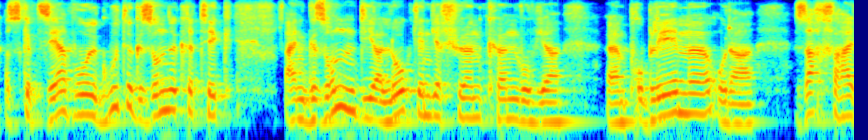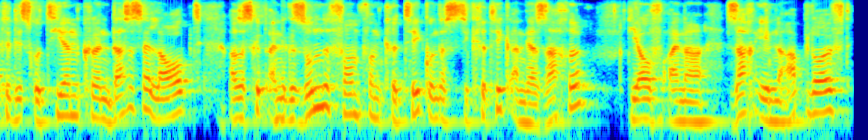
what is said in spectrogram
Also es gibt sehr wohl gute, gesunde Kritik, einen gesunden Dialog, den wir führen können, wo wir äh, Probleme oder Sachverhalte diskutieren können. Das ist erlaubt. Also es gibt eine gesunde Form von Kritik und das ist die Kritik an der Sache, die auf einer Sachebene abläuft.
